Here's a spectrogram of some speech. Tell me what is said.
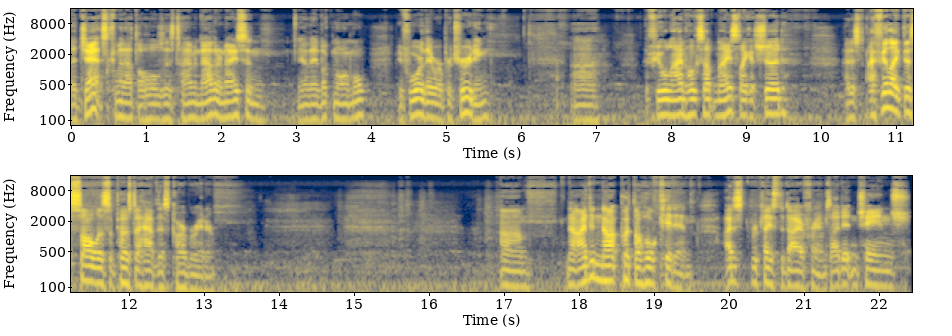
the jets coming out the holes this time, and now they're nice and, you know, they look normal. Before they were protruding. Uh, the fuel line hooks up nice like it should. I just, I feel like this saw was supposed to have this carburetor. Um, now I did not put the whole kit in. I just replaced the diaphragms. I didn't change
